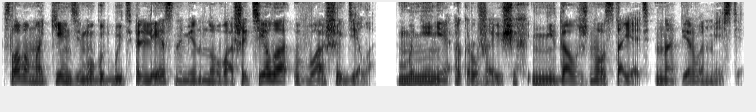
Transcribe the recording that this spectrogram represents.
Слова Маккензи могут быть лестными, но ваше тело – ваше дело. Мнение окружающих не должно стоять на первом месте.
